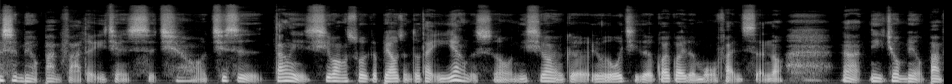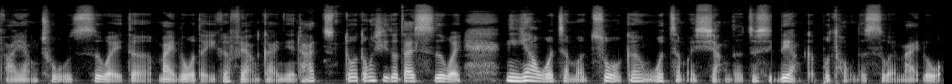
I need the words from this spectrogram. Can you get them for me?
那是没有办法的一件事情哦。其实，当你希望说一个标准都在一样的时候，你希望有个有逻辑的乖乖的模范生哦，那你就没有办法养出思维的脉络的一个非常概念。它多东西都在思维，你要我怎么做，跟我怎么想的，这是两个不同的思维脉络。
